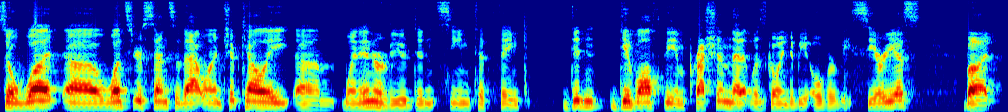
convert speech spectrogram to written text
So what uh, what's your sense of that one? Chip Kelly, um, when interviewed, didn't seem to think, didn't give off the impression that it was going to be overly serious, but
